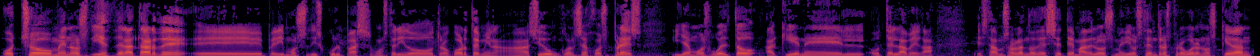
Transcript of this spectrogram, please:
8 menos 10 de la tarde, eh, pedimos disculpas, hemos tenido otro corte, mira, ha sido un consejo express y ya hemos vuelto aquí en el Hotel La Vega. Estábamos hablando de ese tema de los medios centros, pero bueno, nos quedan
